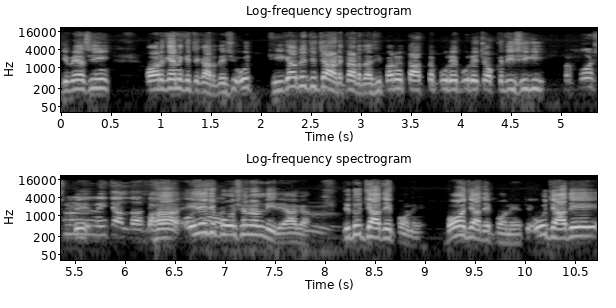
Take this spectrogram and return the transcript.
ਜਿਵੇਂ ਅਸੀਂ ਆਰਗੈਨਿਕ ਚ ਕਰਦੇ ਸੀ ਉਹ ਠੀਕ ਆ ਉਹਦੇ ਚ ਝਾੜ ਘਟਦਾ ਸੀ ਪਰ ਉਹ ਤੱਤ ਪੂਰੇ ਪੂਰੇ ਚੁੱਕਦੀ ਸੀਗੀ। ਪ੍ਰੋਪੋਰਸ਼ਨਲ ਨਹੀਂ ਚੱਲਦਾ ਸੀ ਹਾਂ ਇਹਦੇ ਚ ਪੋਸ਼ਣਲ ਨਹੀਂ ਰਿਹਾਗਾ ਜਦੋਂ ਜਿਆਦੇ ਪਾਉਣੇ ਬਹੁਤ ਜਿਆਦੇ ਪਾਉਣੇ ਤੇ ਉਹ ਜਿਆਦੇ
